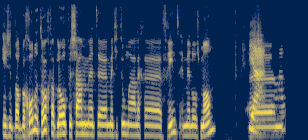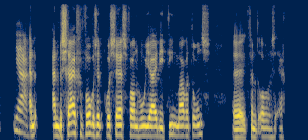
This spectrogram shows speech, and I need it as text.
is het dat begonnen toch? Dat lopen samen met, met je toenmalige vriend, inmiddels man. Ja, ehm, ja. En, en beschrijf vervolgens het proces van hoe jij die tien marathons. Ik vind het overigens echt,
